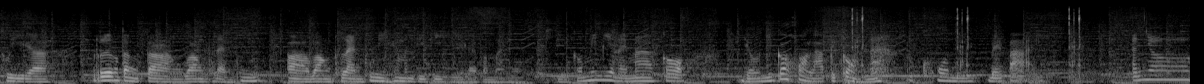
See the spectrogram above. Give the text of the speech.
เคลียร์เรื่องต่างๆ วางแผนพรุ่งอ่าวางแผนพรุ่งนี้ให้มันดีๆอะไรประมาณเนี้ยโอเคก็ไม่มีอะไรมากก็ เดี๋ยวนี้ก็ขอลาไปก่อนนะ ทุกคนบ๊ายบายอันยอง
